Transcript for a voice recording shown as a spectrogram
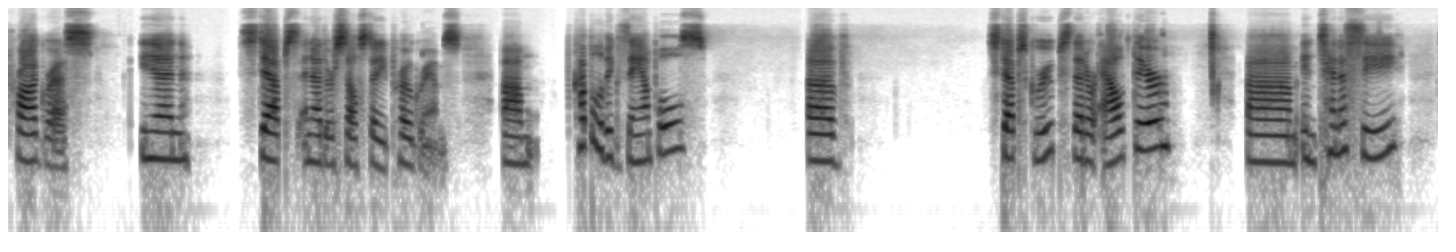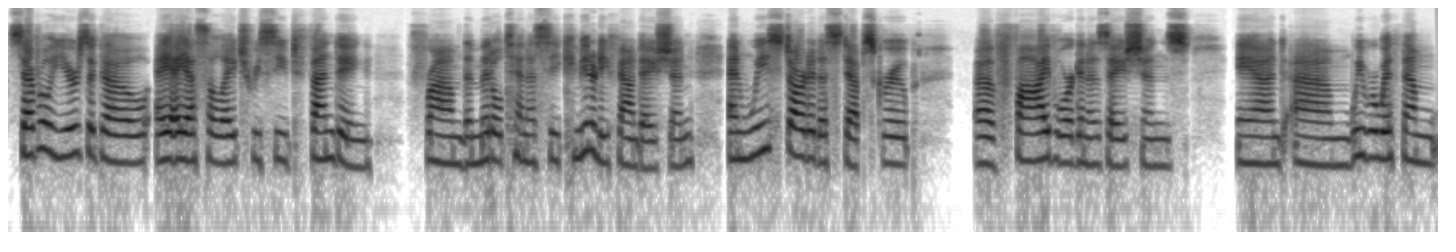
progress in STEPS and other self-study programs. Um, a couple of examples of STEPS groups that are out there. Um, in Tennessee, several years ago, AASLH received funding from the Middle Tennessee Community Foundation, and we started a STEPS group of five organizations and um, we were with them,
